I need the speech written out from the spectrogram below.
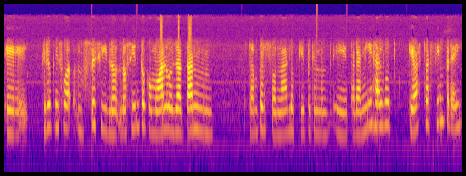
eh, creo que eso no sé si lo, lo siento como algo ya tan tan personal o qué, pero eh, para mí es algo que va a estar siempre ahí,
